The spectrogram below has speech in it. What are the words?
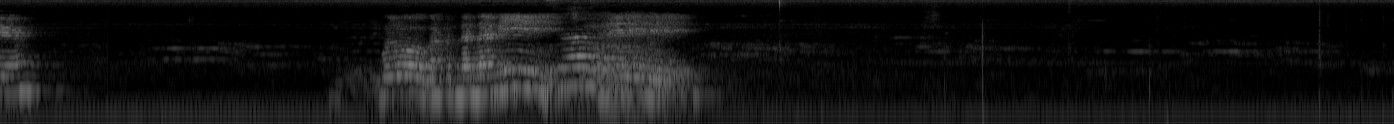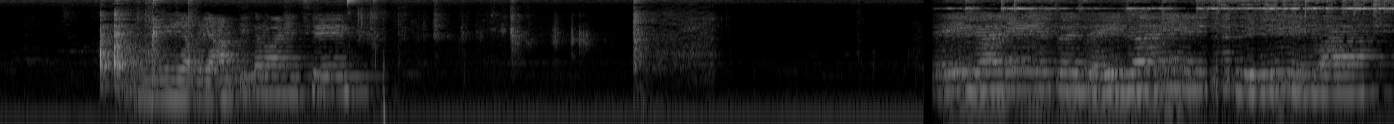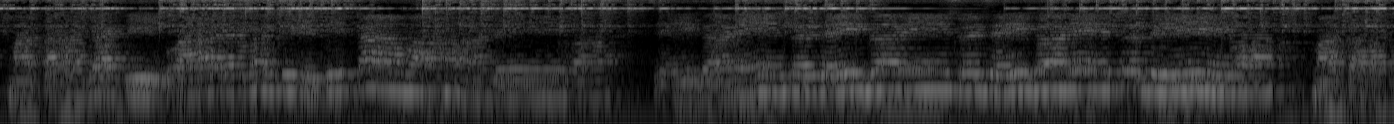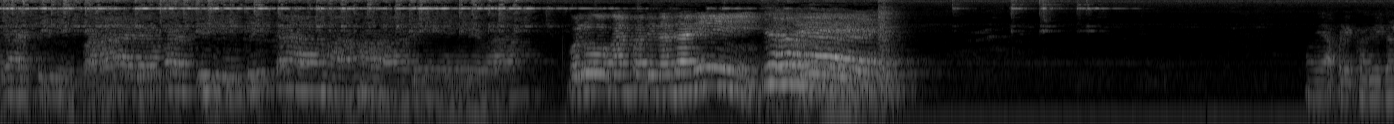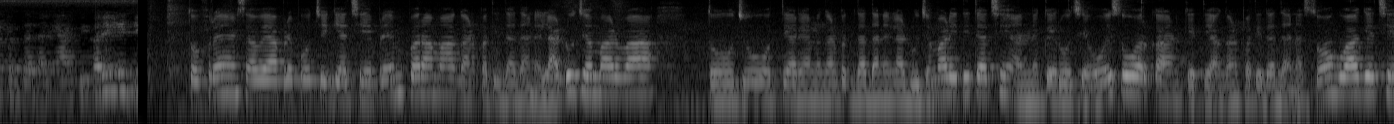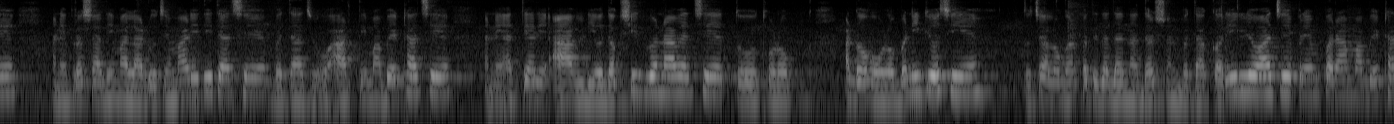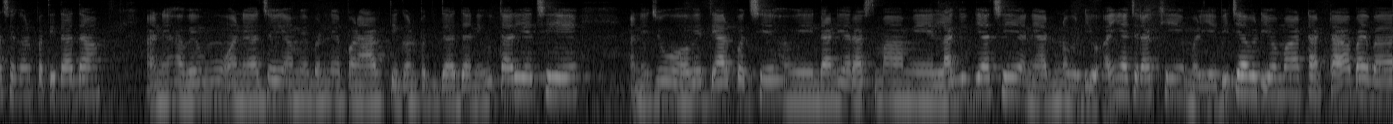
બોલો ગણપત દાદાની જય. ગણપતિ દાદાની હવે આપણે ઘરે ગણપતિ દાદાની આરતી કરી લીધી. તો ફ્રેન્ડ્સ હવે આપણે પહોંચી ગયા છીએ પ્રેમપરામાં ગણપતિ દાદાને લાડુ જમાડવા. તો જો અત્યારે અમે ગણપતિ દાદાને લાડુ જમાડી દીધા છે અને કર્યો છે વોઇસ ઓવર કારણ કે ત્યાં ગણપતિ દાદાના સોંગ વાગે છે અને પ્રસાદીમાં લાડુ જમાડી દીધા છે. બધા જો આરતીમાં બેઠા છે અને અત્યારે આ વીડિયો દક્ષિત બનાવે છે. તો થોડોક આડોહોળો બની ગયો છે તો ચાલો ગણપતિ દાદાના દર્શન બધા કરી લ્યો. આજે પ્રેમપરામાં બેઠા છે ગણપતિ દાદા. અને હવે હું અને અજય, અમે બંને પણ આરતી ગણપતિ દાદાની ઉતારીએ છીએ. અને જો હવે ત્યાર પછી હવે દાંડિયા રાસમાં અમે લાગી ગયા છીએ. અને આજનો વીડિયો અહીંયા જ રાખીએ. મળીએ બીજા વિડીયોમાં. Tata bye bye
